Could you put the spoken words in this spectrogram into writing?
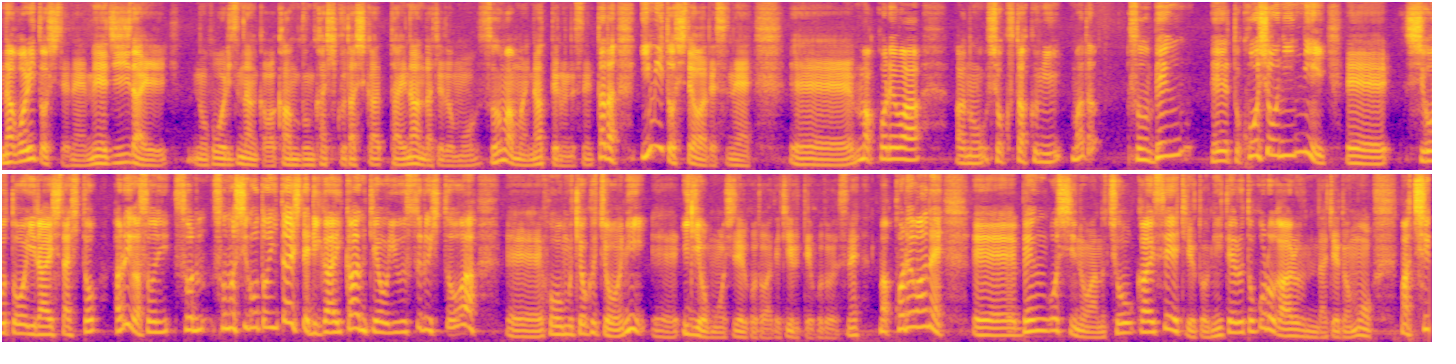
名残としてね、明治時代の法律なんかは漢文書き下し体なんだけども、そのままになってるんですね。ただ、意味としてはですね、えー、まあ、これは、あの、食卓に、まだ、その弁、えっ、ー、と、交渉人に、えー、仕事を依頼した人、あるいはそそその仕事に対して利害関係を有する人は、えー、法務局長に、えー、異議を申し出ることができるということですね。まあ、これはね、えー、弁護士のあの、懲戒請求と似てるところがあるんだけども、まあ、違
